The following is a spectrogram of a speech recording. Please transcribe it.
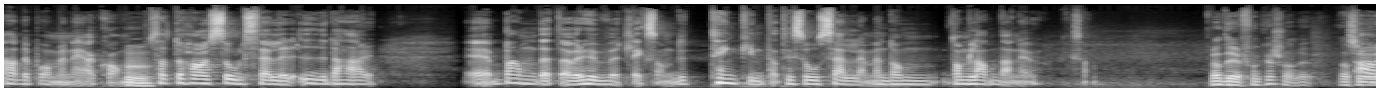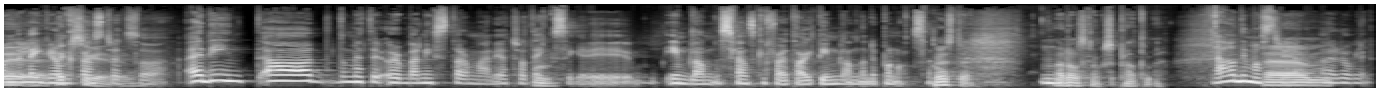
hade på mig när jag kom. Så att du har solceller i det här eh, bandet över huvudet. Liksom. Du tänker inte att det är solceller men de, de laddar nu. Liksom. Ja, det funkar så nu. Alltså, Ja, är det du lägger dem i fönstret så. Nej, det är inte, ja, de heter Urbanista de här. Jag tror att Exeger är inblandade, svenska företaget inblandade på något sätt. Just det. Mm. Ja, de ska jag också prata med. Ja, det måste du Ehm, göra. Ja, roligt.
